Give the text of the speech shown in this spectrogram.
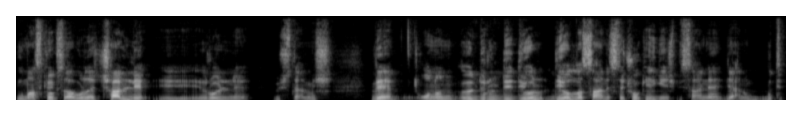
Yılmaz Köksal burada Charlie e, rolünü üstlenmiş. Ve onun öldürüldüğü Diolla sahnesi de çok ilginç bir sahne. Yani bu tip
